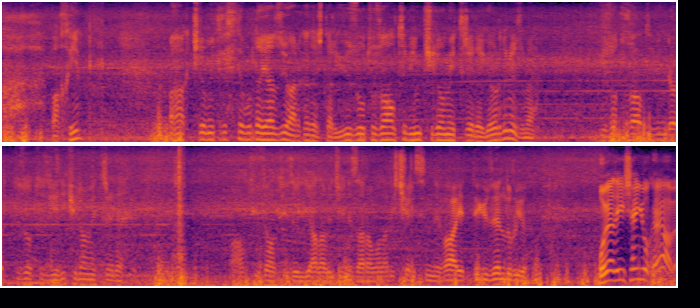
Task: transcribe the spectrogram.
Ah, bakayım. Aha kilometresi de burada yazıyor arkadaşlar. 136 bin kilometrede gördünüz mü? 136.437 kilometrede. 600-650 alabileceğiniz arabalar içerisinde gayet de güzel duruyor. Boya değişen yok he abi.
